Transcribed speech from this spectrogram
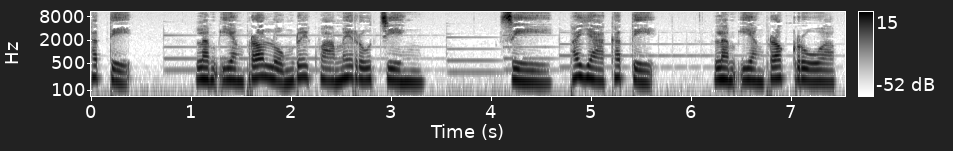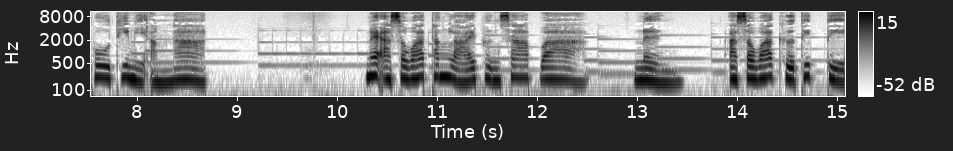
คติ ลำเอียงเพราะหลงด้วยความไม่รู้จริง 4. พยาคติ ลำเอียงเพราะกลัวผู้ที่มีอำนาจ ในอาสวะทั้งหลายพึงทราบว่าหนึ่งอาสวะคือทิฏฐิ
